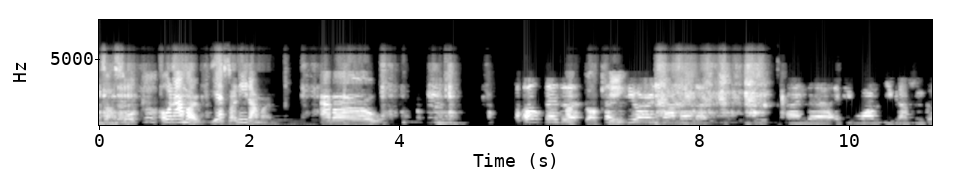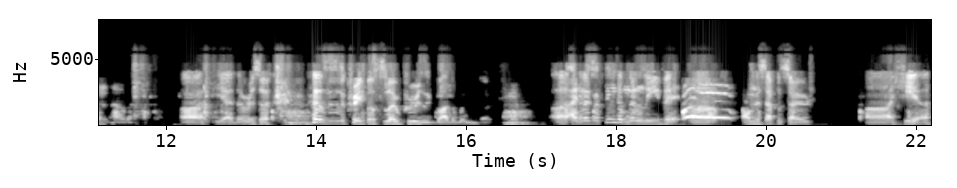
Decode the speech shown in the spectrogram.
Is that a sword? Oh, an ammo. Yes, I need ammo. Ammo. There's a, I've got a there's a few arrows down there, look. And uh, if you want, you can have some gunpowder. Uh, yeah, there is a. this is a creeper slow cruising by the window. Uh, anyways, I think I'm gonna leave it uh on this episode uh here.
